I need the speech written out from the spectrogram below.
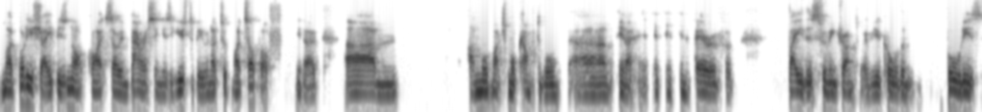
my body shape is not quite so embarrassing as it used to be when I took my top off. You know, um, I'm more, much more comfortable, uh, you know, in, in, in, a pair of uh, bathers, swimming trunks, whatever you call them, boardies,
